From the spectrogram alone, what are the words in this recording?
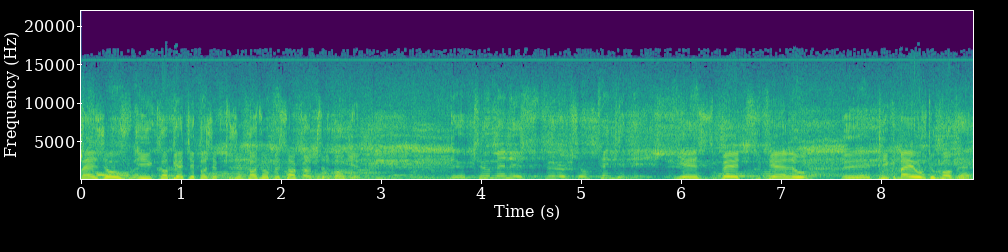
Mężów i kobiety Boże, którzy chodzą wysoko przed Bogiem. Jest zbyt wielu y, pigmejów duchowych,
